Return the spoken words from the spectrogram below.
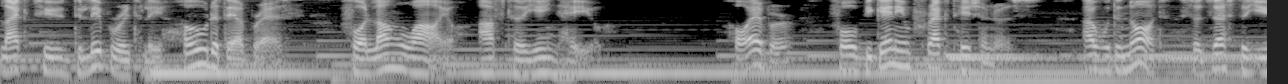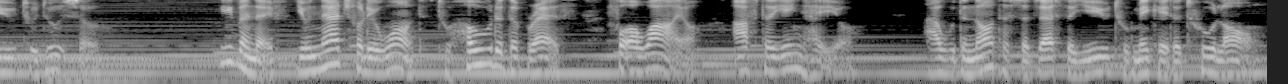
like to deliberately hold their breath for a long while after inhale. However, for beginning practitioners, I would not suggest you to do so. Even if you naturally want to hold the breath for a while after inhale, I would not suggest you to make it too long.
